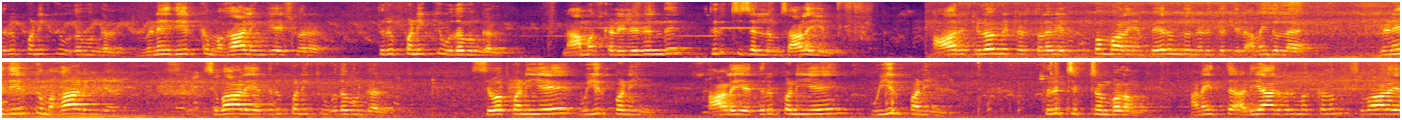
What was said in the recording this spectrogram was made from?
திருப்பணிக்கு உதவுங்கள். வினை தீர்க்கு மகாலிங்கேஸ்வரர் திருப்பணிக்கு உதவுங்கள். நாமக்கலிலிருந்து திருச்சி செல்லும் சாலையில் ஆறு கிலோமீட்டர் தொலைவில் குப்பம்பாளையம் பேருந்து நிறுத்தத்தில் அமைந்துள்ள வினைதீர்க்கு மகாலிங்க சிவாலய திருப்பணிக்கு உதவுங்கள். சிவப்பணியே உயிர்ப்பணி. ஆலய திருப்பணியே உயிர்ப்பணி. திருச்சிற்றம்பலம். அனைத்து அடியார் பெருமக்களும் சிவாலய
